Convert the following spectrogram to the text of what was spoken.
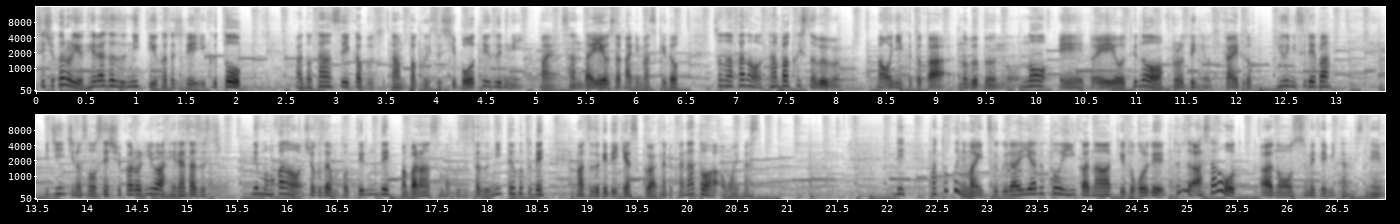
摂取カロリーを減らさずにっていう形でいくと、あの炭水化物、タンパク質、脂肪というふうに、まあ、三大栄養素がありますけど、その中のタンパク質の部分、まあ、お肉とかの部分の、えー、と栄養というのをプロテインに置き換えるというふうにすれば、1日の総摂取カロリーは減らさずし、でも他の食材も取っているので、まあ、バランスも崩さずにということで、まあ、続けていきやすくはなるかなとは思います。で、まあ、特にまあいつぐらいやるといいかなっていうところで、とりあえず朝をあの進めてみたんですね。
